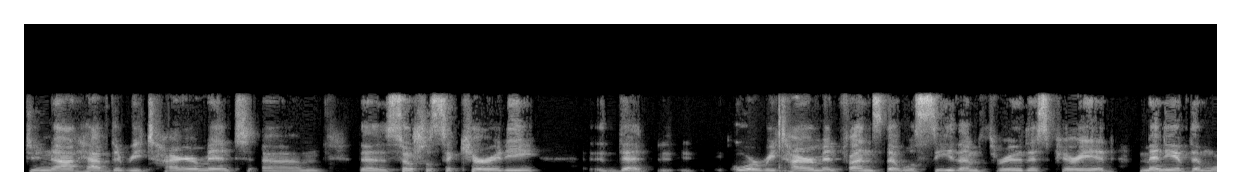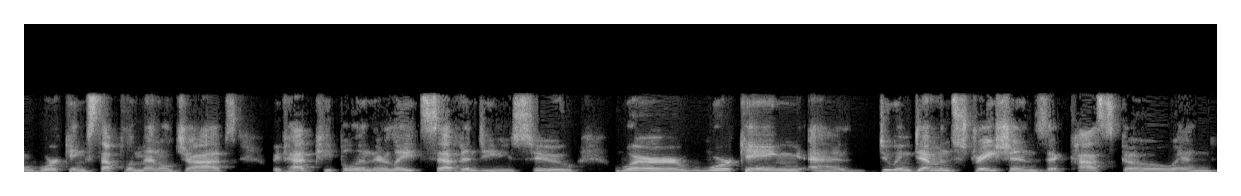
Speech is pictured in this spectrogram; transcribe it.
do not have the retirement, um, the social security that or retirement funds that will see them through this period. Many of them were working supplemental jobs. We've had people in their late 70s who were working, uh, doing demonstrations at Costco and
